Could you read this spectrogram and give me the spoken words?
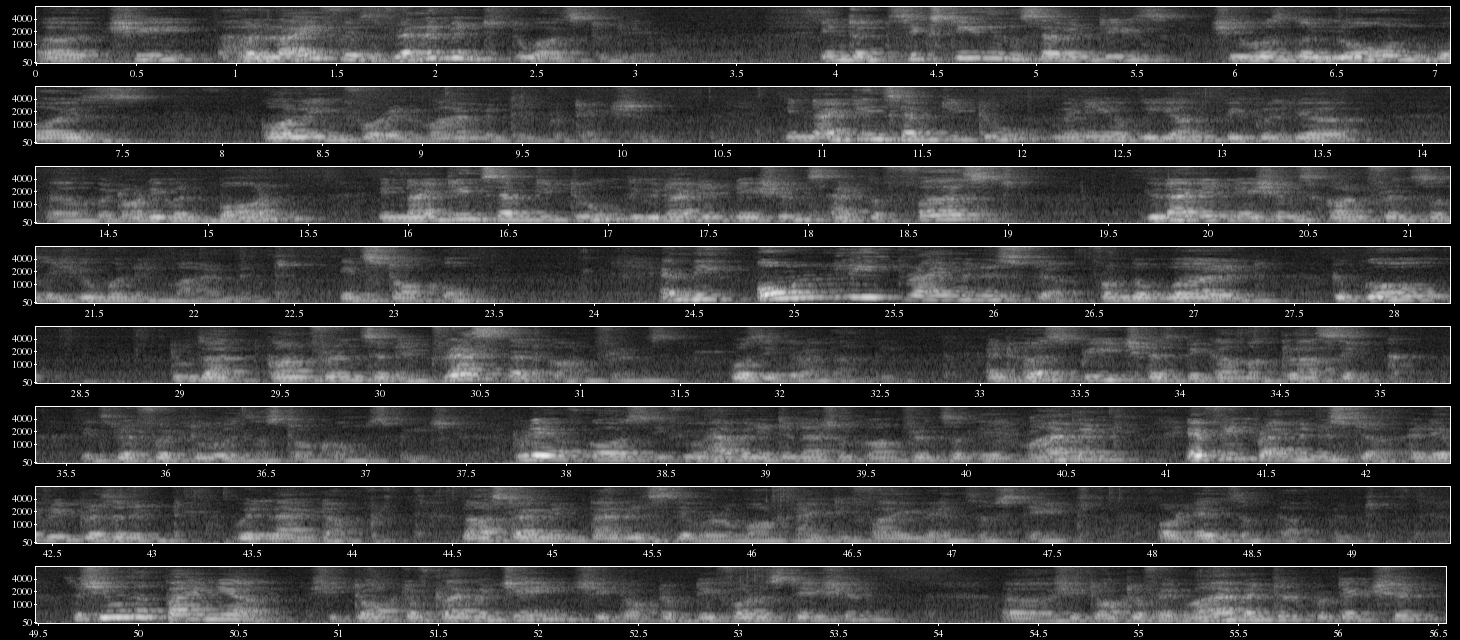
uh, she, her life is relevant to us today. In the 60s and 70s, she was the lone voice calling for environmental protection. In 1972, many of the young people here uh, were not even born. In 1972, the United Nations had the first United Nations Conference on the Human Environment in Stockholm. And the only prime minister from the world to go to that conference and address that conference was Indira Gandhi. And her speech has become a classic. It's referred to as the Stockholm speech. Today, of course, if you have an international conference on the environment, every prime minister and every president will land up. Last time in Paris, there were about 95 heads of state or heads of government. So she was a pioneer. She talked of climate change, she talked of deforestation, uh, she talked of environmental protection,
